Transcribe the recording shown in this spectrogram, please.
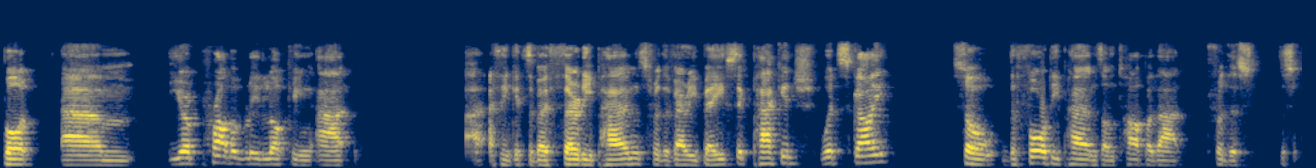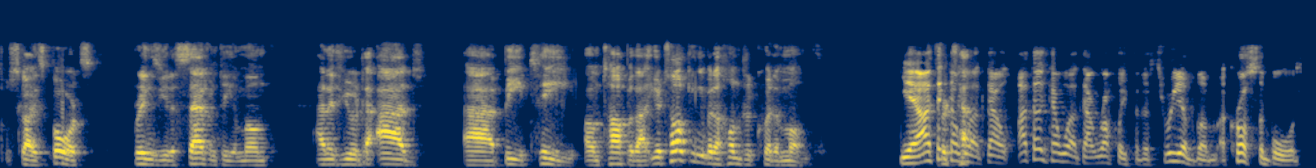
but um, you're probably looking at, I think it's about thirty pounds for the very basic package with Sky. So the forty pounds on top of that for the, the Sky Sports brings you to seventy a month, and if you were to add uh, BT on top of that, you're talking about a hundred quid a month. Yeah, I think I worked out. I think I worked out roughly for the three of them across the board,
